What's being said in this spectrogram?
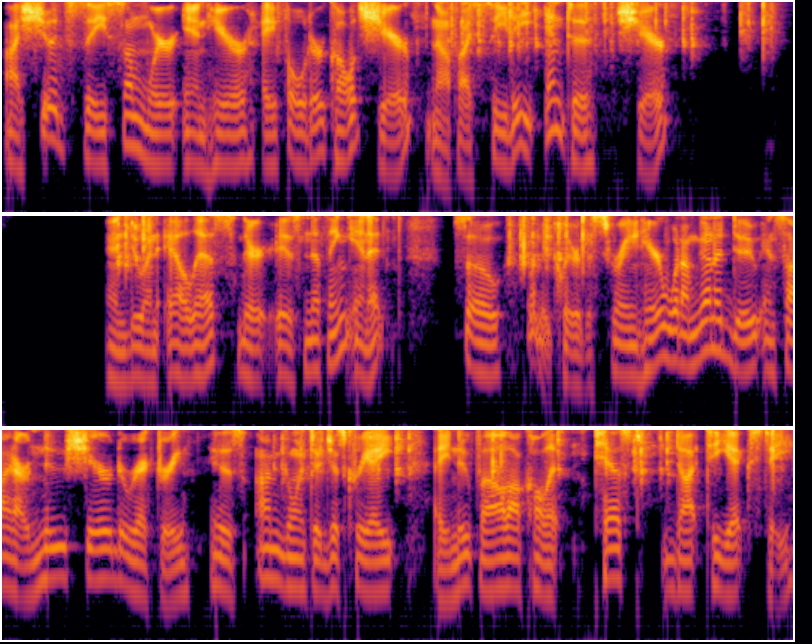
I should see somewhere in here a folder called share. Now if I cd into share and do an ls, there is nothing in it. So let me clear the screen here. What I'm going to do inside our new share directory is I'm going to just create a new file. I'll call it test.txt.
